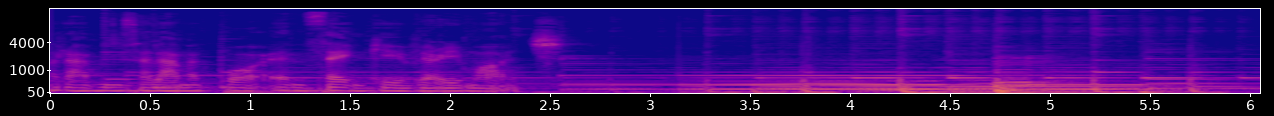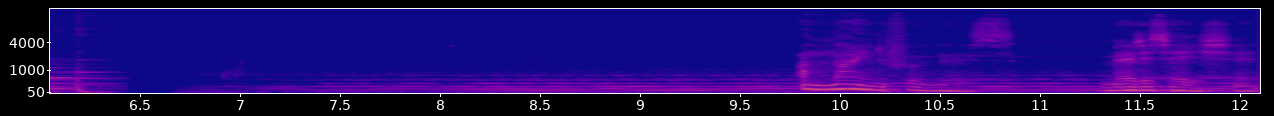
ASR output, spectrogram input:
Maraming salamat po and thank you very much. A mindfulness meditation.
